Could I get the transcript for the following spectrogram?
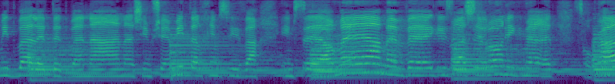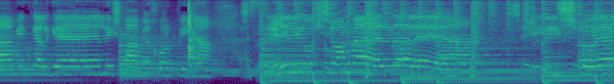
מתבלטת בין האנשים שמתהלכים סביבה, עם שיער מהמם וגזרה שלא נגמרת, צחוקה מתגלגל, נשמע בכל פינה, הסטריליות שומרת עליה, שאיש לא י...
